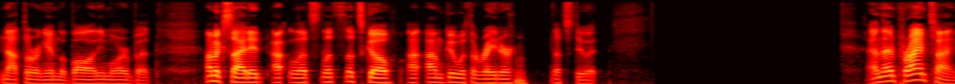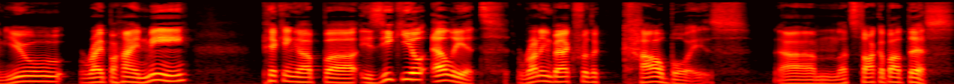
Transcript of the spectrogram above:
not throwing him the ball anymore. But I'm excited. Uh, let's let's let's go. I, I'm good with the Raider. Let's do it. And then prime time, you right behind me, picking up uh, Ezekiel Elliott, running back for the Cowboys. Um, let's talk about this.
